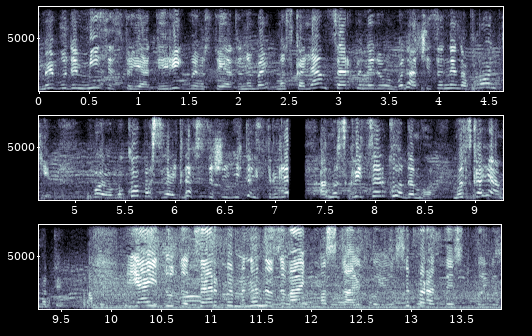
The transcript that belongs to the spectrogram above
Ми будемо місяць стояти, рік будемо стояти. але ми москалям церкви не дамо, бо наші сини на фронті, в окопах сидять, нас дітей стріляють, а Москві церкву дамо, москалям один. Я йду до церкви, мене називають москалькою, сепаратисткою.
